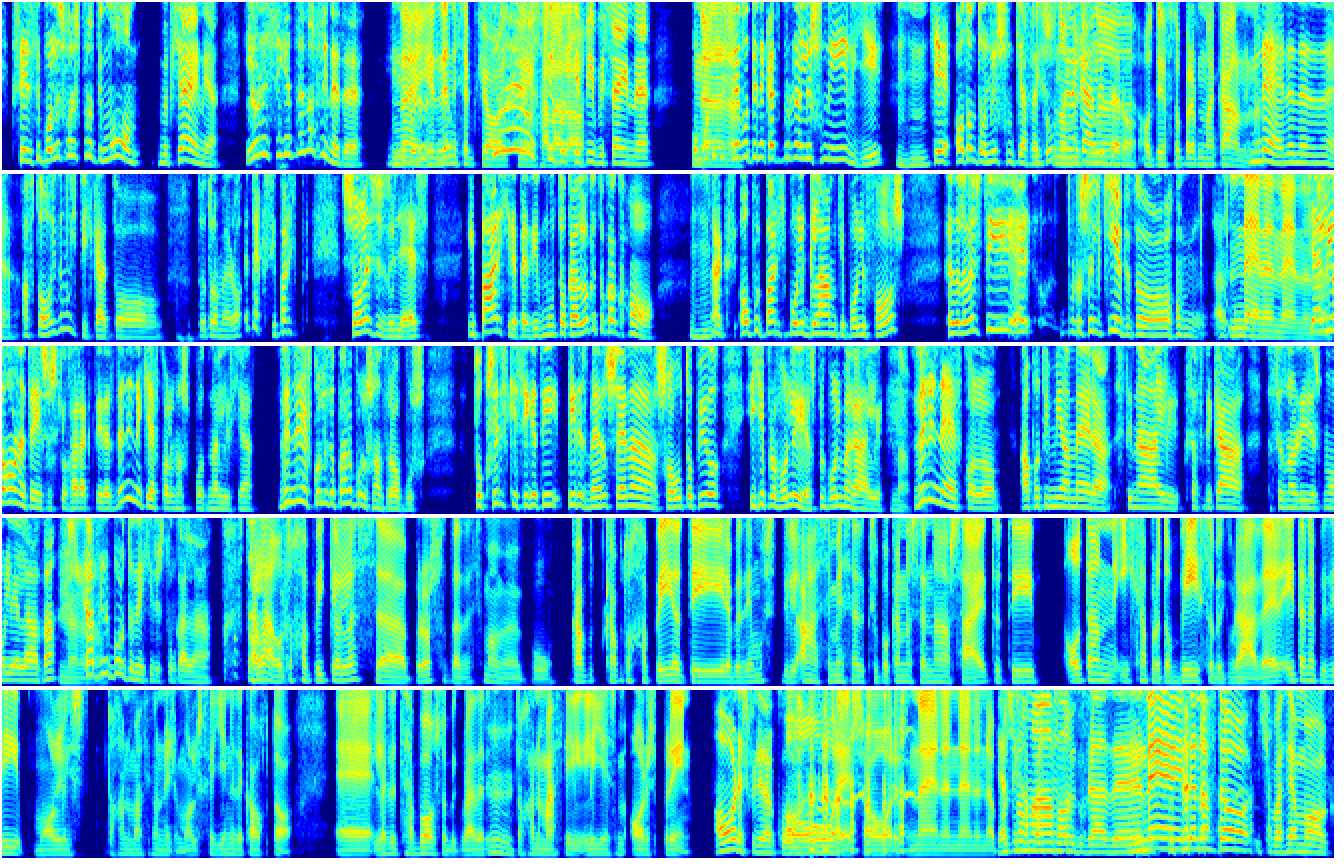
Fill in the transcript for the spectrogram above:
ξέρεις τι, πολλές φορές προτιμώ με ποια έννοια. Λέω ρε, εσύ γιατί δεν αφήνεται; Ναι, Λέω, γιατί δεν είσαι πιο Τι έτσι ωραίος τύπος χαλαρός. και τύπησα είναι. Οπότε ναι, ναι. πιστεύω ότι είναι κάτι που πρέπει να λύσουν οι ίδιοι Μμμ. και όταν το λύσουν και Ίσως αφαιθούν θα είναι νομίζουν, καλύτερο. ε, Ότι αυτό πρέπει να κάνουν. Ναι, ναι, ναι, ναι, ναι. Αυτό όχι, δεν μου έχει τύχει κάτι το, το τρομερό. Εντάξει, υπάρχει. Σε όλες τις δουλειές υπάρχει ρε παιδί μου το καλό και το κακό. Μμμ. Εντάξει, όπου υπάρχει πολύ γκλαμ και πολύ φως, καταλαβαίνεις ότι ε, προσελκύεται το. Ας πούμε, Ναι, ναι, ναι. ναι, και ναι. αλλοιώνεται ίσως και ο χαρακτήρας. Δεν είναι και εύκολο να σου πω την αλήθεια. Δεν είναι εύκολο για πάρα πολλούς ανθρώπους. Το ξέρεις κι εσύ γιατί πήρες μέρος σε ένα σοου το οποίο είχε προβολή, ας πούμε, πολύ μεγάλη. Να. Δεν είναι εύκολο από τη μία μέρα στην άλλη ξαφνικά να σε γνωρίζει ας πούμε, όλη η Ελλάδα. Ναι, ναι, ναι. Κάποιοι δεν μπορούν να το διαχειριστούν καλά. Αυτό. Καλά, εγώ το είχα πει κιόλας πρόσφατα, δεν θυμάμαι πού. Κάπου, κάπου το είχα πει ότι ρε παιδί μου, στην τηλε- α, σε μια συνέντευξη που έκανα σε ένα site, ότι όταν είχα πρωτομπεί στο Big Brother ήταν επειδή μόλις το είχαν μάθει οι γονείς μου, μόλις είχα γίνει 18. Ε, δηλαδή ότι θα μπω στο Big Brother, Μμ. το είχαν μάθει λίγες ώρες πριν. Ώρες πριν ακούω. Ώρες, ώρες. Ναι, ναι, ναι. ναι, ναι. Γεια σου, είχα μαμά, πάθει πάω ένα- Big Brother. ναι, ήταν αυτό. Είχε πάθει αμόκ.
